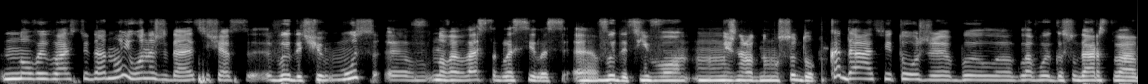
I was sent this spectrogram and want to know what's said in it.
новой властью, да, ну и он ожидает сейчас выдачи МУС, э, новая власть согласилась э, выдать его Международному суду. Каддафи тоже был главой государства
